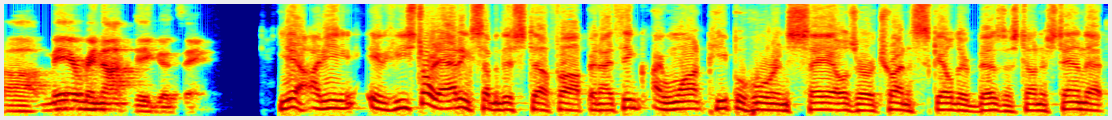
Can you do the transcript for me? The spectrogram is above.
Uh, may or may not be a good thing. Yeah, I mean, if you start adding some of this stuff up, and I think I want people who are in sales or are trying to scale their business to understand that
